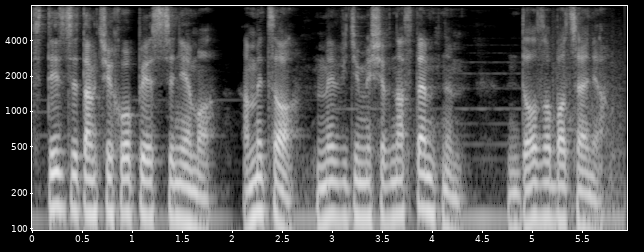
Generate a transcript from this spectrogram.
Wstyd, że tam cię chłopy jeszcze nie ma. A my co? My widzimy się w następnym. Do zobaczenia.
